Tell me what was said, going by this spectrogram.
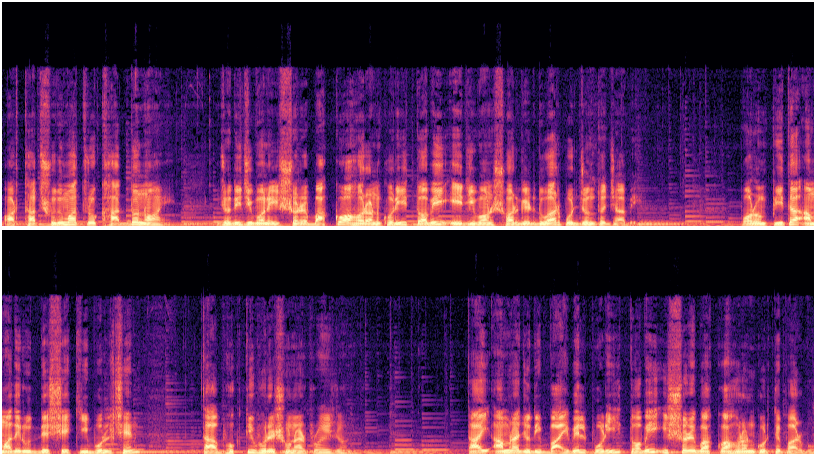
অর্থাৎ শুধুমাত্র খাদ্য নয় যদি জীবনে ঈশ্বরের বাক্য আহরণ করি, তবেই এই জীবন স্বর্গের দুয়ার পর্যন্ত যাবে। পরম পিতা আমাদের উদ্দেশ্যে কি বলছেন? তা ভক্তি ভরে শোনার প্রয়োজন। তাই আমরা যদি বাইবেল পড়ি, তবেই ঈশ্বরের বাক্য আহরণ করতে পারব,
